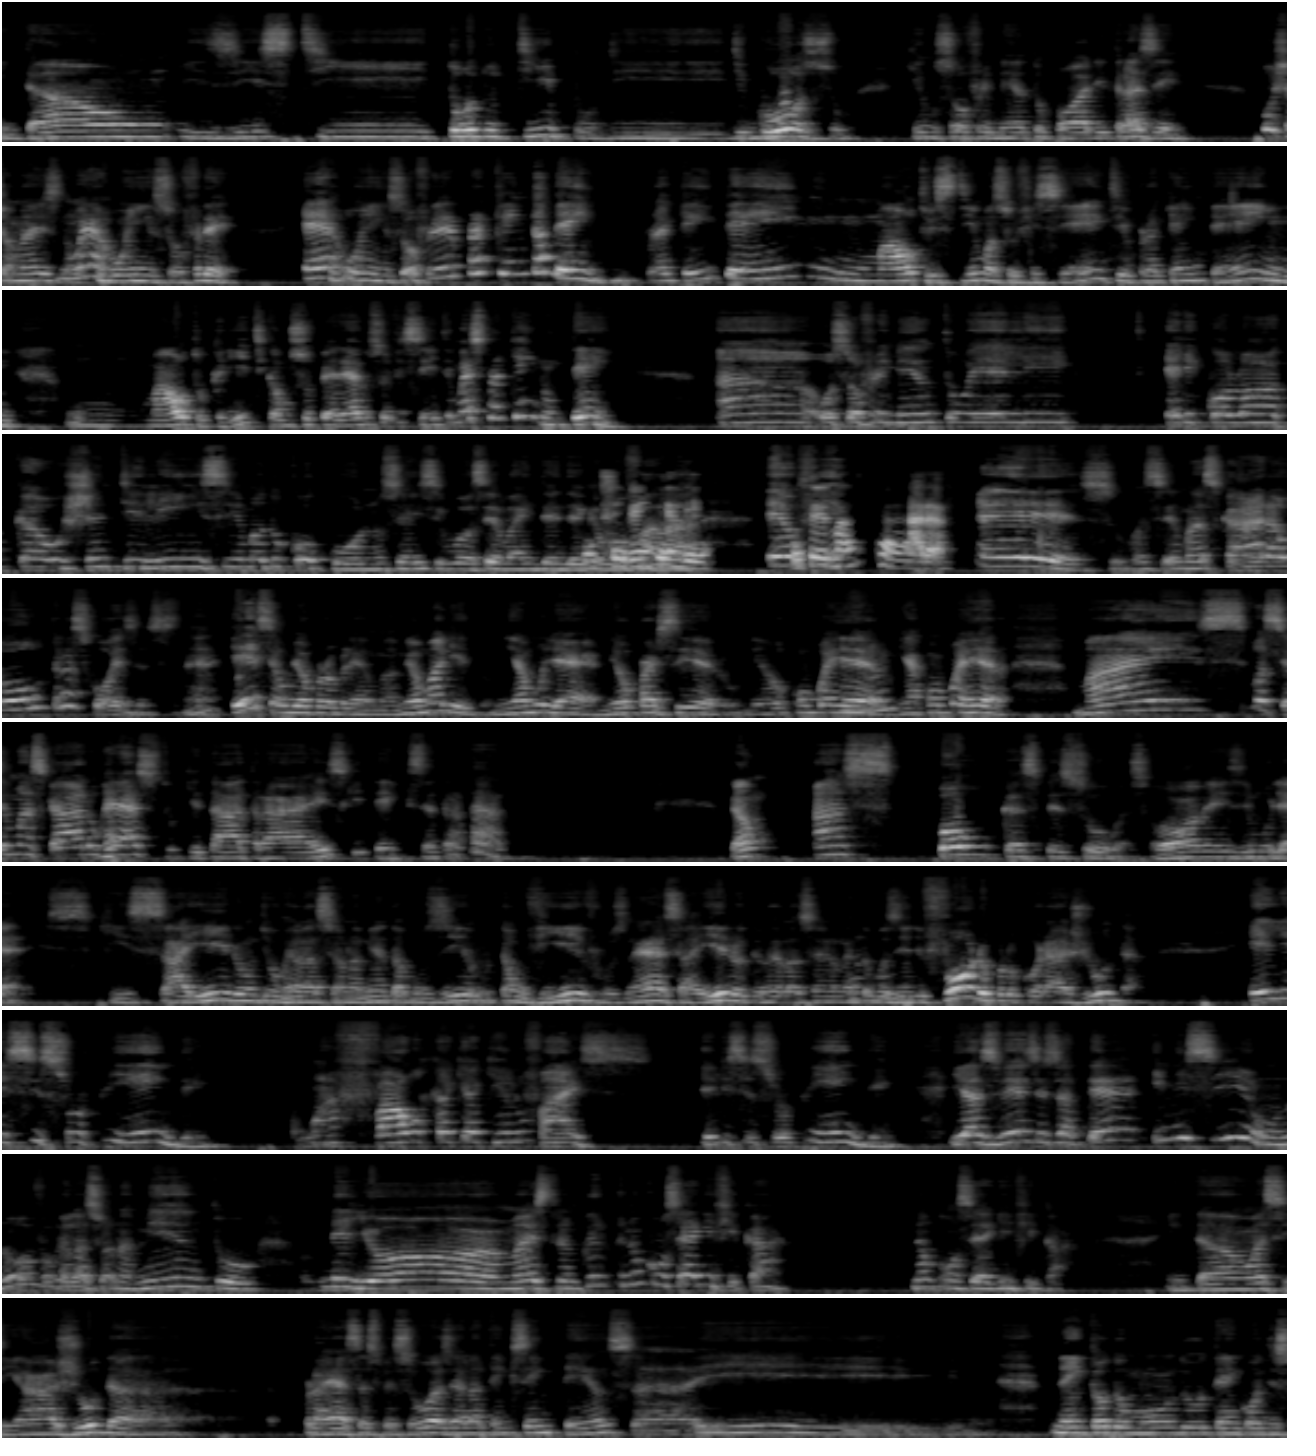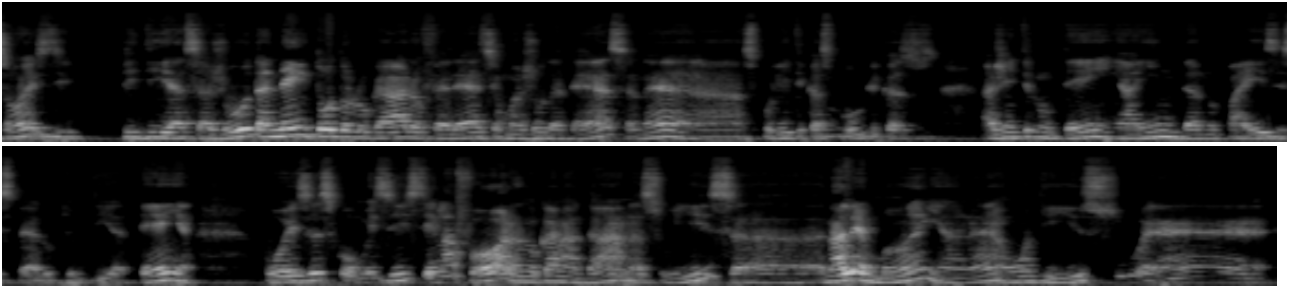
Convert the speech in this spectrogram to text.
Então, existe todo tipo de, de gozo que um sofrimento pode trazer. Puxa, mas não é ruim sofrer? É ruim sofrer para quem está bem, para quem tem uma autoestima suficiente, para quem tem uma autocrítica, um superego suficiente. Mas para quem não tem, ah, o sofrimento ele ele coloca o chantilly em cima do cocô. Não sei se você vai entender o que eu vou falar. Entender. Eu você fico... mascara. É isso, você mascara outras coisas, né? Esse é o meu problema. Meu marido, minha mulher, meu parceiro, meu companheiro, uhum. minha companheira. Mas você mascara o resto que está atrás, que tem que ser tratado. Então, as poucas pessoas, homens e mulheres, que saíram de um relacionamento abusivo, estão vivos, né? saíram de um relacionamento abusivo e foram procurar ajuda, eles se surpreendem com a falta que aquilo faz. Eles se surpreendem. E às vezes até iniciam um novo relacionamento melhor, mais tranquilo, e não conseguem ficar não conseguem ficar. Então, assim, a ajuda para essas pessoas ela tem que ser intensa e nem todo mundo tem condições de pedir essa ajuda, nem todo lugar oferece uma ajuda dessa, né? As políticas públicas a gente não tem ainda no país, espero que um dia tenha, coisas como existem lá fora, no Canadá, na Suíça, na Alemanha, né, onde isso é.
